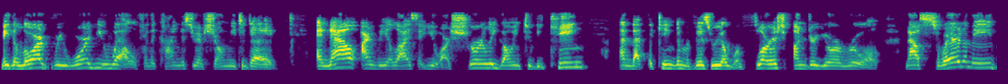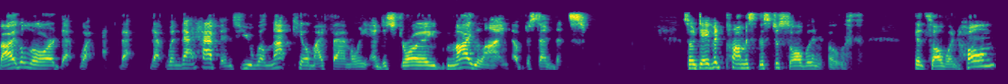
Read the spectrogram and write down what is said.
May the Lord reward you well for the kindness you have shown me today. And now I realize that you are surely going to be king and that the kingdom of Israel will flourish under your rule. Now swear to me by the Lord that what that that when that happens, you will not kill my family and destroy my line of descendants. So David promised this to Saul with an oath. Then Saul went home,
